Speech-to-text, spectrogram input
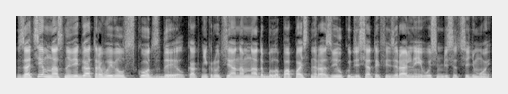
Затем нас навигатор вывел в Скоттсдейл. Как ни крути, а нам надо было попасть на развилку 10-й федеральной и 87-й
